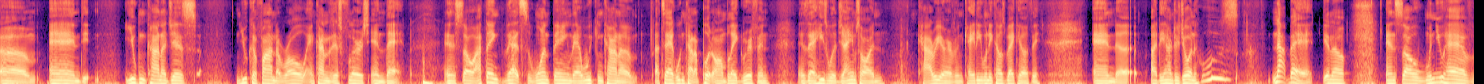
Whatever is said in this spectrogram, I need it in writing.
um, and you can kind of just you can find a role and kind of just flourish in that. And so I think that's one thing that we can kind of attack. We can kind of put on Blake Griffin is that he's with James Harden, Kyrie Irving, KD when he comes back healthy, and uh, DeAndre Jordan, who's not bad, you know. And so when you have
